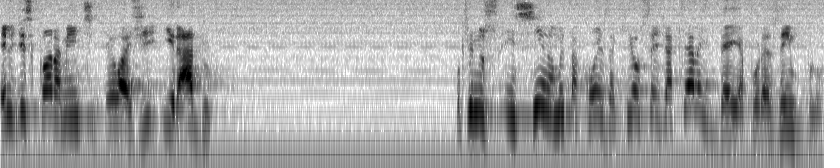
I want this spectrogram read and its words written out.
ele diz claramente: Eu agi irado. Que nos ensina muita coisa aqui, ou seja, aquela ideia, por exemplo,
